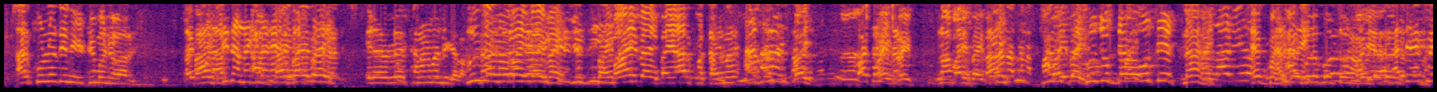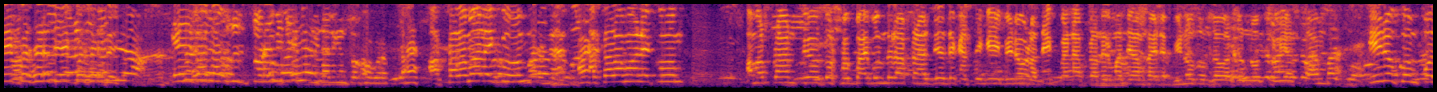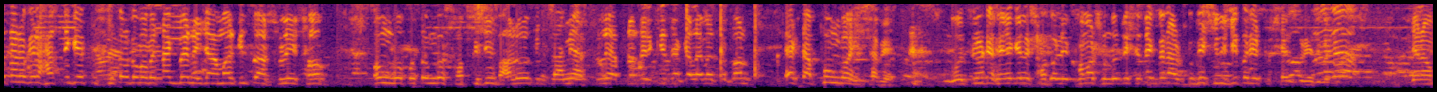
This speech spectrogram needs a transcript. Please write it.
আর কোনোদিনই জীবনে আর ভাই ভাই ভাই এটা হলো থানার মধ্যে গেলাম না না ভাই ভাই ভাই ভাই ভাই ভাই আর কথা নাই। ভাই ভাই ভাই না ভাই ভাই ভাই ভাই সুযোগ দেওয়া উচিত না একবার। আচ্ছা হ্যাঁ আসসালামু আলাইকুম আসসালামু আলাইকুম আমার প্রাণ প্রিয় দর্শক ভাই বন্ধুরা আপনারা যে যেখান থেকে এই ভিডিওটা দেখবেন, আপনাদের মাঝে আমরা এটা বিনোদন দেওয়ার জন্য চলে আসলাম। এরকম প্রতারকের হাত থেকে একটু সতর্কভাবে থাকবেন, এই যে আমার কিন্তু আসলে সব অঙ্গ প্রত্যঙ্গ সবকিছুই ভালো, কিন্তু আমি আসলে আপনাদেরকে দেখালাম তখন একটা পুঙ্গ হিসাবে। বলতে হয়ে গেলে সকলে ক্ষমা সুন্দর দৃশ্যে দেখবেন, আর একটু বেশি বেশি করে একটু শেয়ার করে দেবেন। যেন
